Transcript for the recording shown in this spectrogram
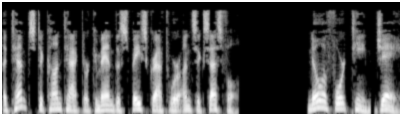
Attempts to contact or command the spacecraft were unsuccessful. NOAA 14 J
